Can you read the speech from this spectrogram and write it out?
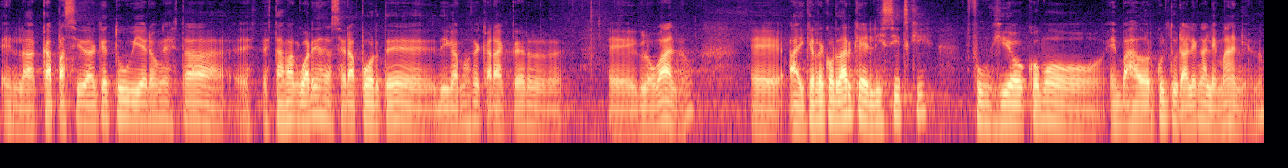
en la capacidad que tuvieron esta, estas vanguardias de hacer aporte, digamos, de carácter eh, global. ¿no? Eh, hay que recordar que Lisitsky fungió como embajador cultural en Alemania, ¿no?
